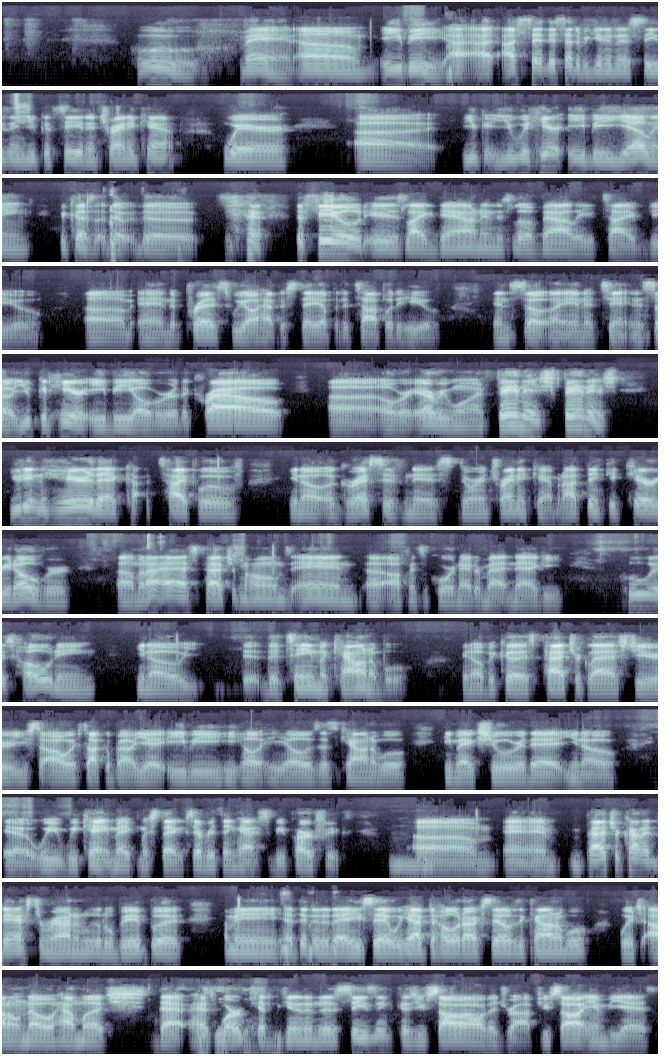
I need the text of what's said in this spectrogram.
Ooh, man. Um, EB, I, I said this at the beginning of the season. You could see it in training camp where uh, you could you would hear EB yelling because the the the field is like down in this little valley type deal, um, and the press we all have to stay up at the top of the hill, and so uh, in a tent, and so you could hear EB over the crowd, uh, over everyone, finish, finish. You didn't hear that type of you know aggressiveness during training camp, and I think it carried over. Um, and I asked Patrick Mahomes and uh, offensive coordinator Matt Nagy, who is holding you know the, the team accountable you know, because Patrick last year used to always talk about, yeah, EB, he he holds us accountable. He makes sure that you know, yeah, we we can't make mistakes. Everything has to be perfect. Mm-hmm. Um, and Patrick kind of danced around a little bit, but I mean, at the end of the day, he said we have to hold ourselves accountable, which I don't know how much that has worked at the beginning of the season because you saw all the drops. You saw MVS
